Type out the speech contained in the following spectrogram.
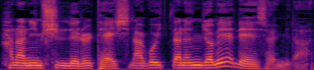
하나님 신뢰를 대신하고 있다는 점에 대해서입니다.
